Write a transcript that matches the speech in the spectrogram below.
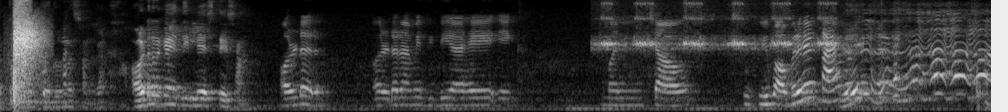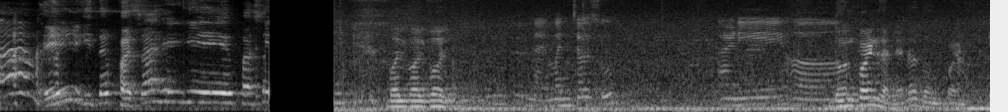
comment करूनच सांगा. ऑर्डर काय दिली आहेस ते सांग. ऑर्डर? ऑर्डर आम्ही दिली आहे एक मनचाव सुकी बापरे काय ए इथं फसा आहे ये फसा बोल बोल बोल. नाही मंचाव सूप आणि अं, दोन पॉईंट झाले ना दोन पॉईंट.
